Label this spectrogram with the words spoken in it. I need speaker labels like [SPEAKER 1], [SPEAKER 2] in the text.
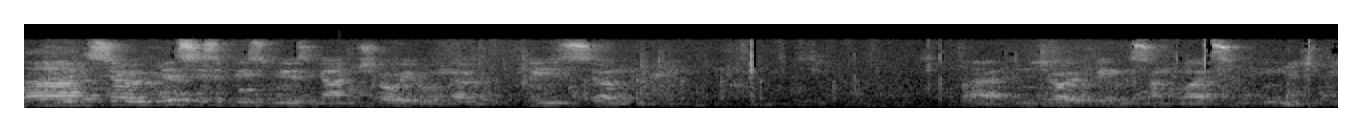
[SPEAKER 1] Uh, so this is a piece of music I'm sure you will know. Please um, uh, enjoy it being sung by some English people.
